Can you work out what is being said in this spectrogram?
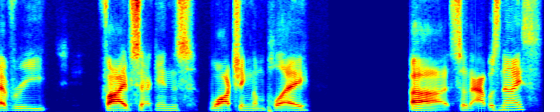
every five seconds watching them play. Uh, so that was nice.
